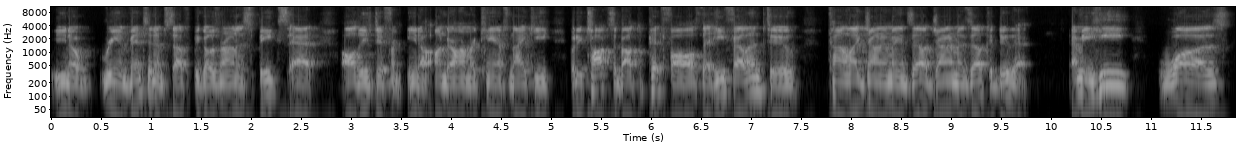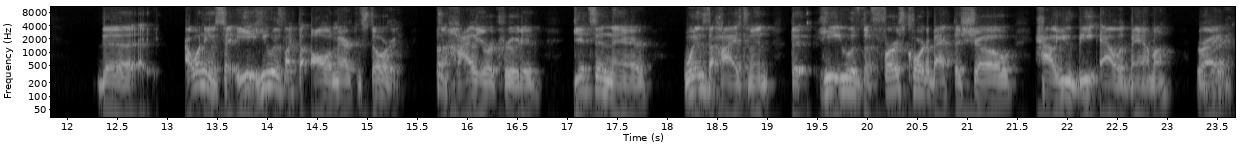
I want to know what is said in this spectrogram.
you know, reinvented himself. He goes around and speaks at all these different, you know, Under Armour camps, Nike, but he talks about the pitfalls that he fell into, kind of like Johnny Manziel. Johnny Manziel could do that. I mean, he was the, I wouldn't even say, he, he was like the All American story. He was highly recruited, gets in there, wins the Heisman. The, he was the first quarterback to show how you beat Alabama, right? right.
